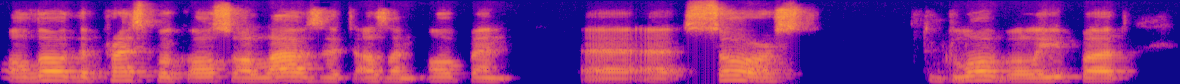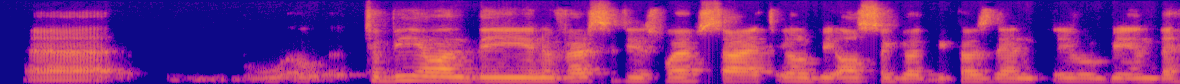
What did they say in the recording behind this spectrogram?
Although the Pressbook also allows it as an open uh, uh, source globally, but to be on the university's website, it will be also good because then it will be in the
